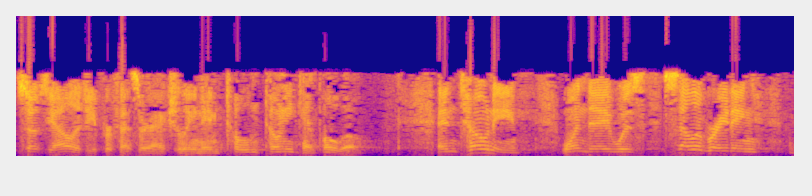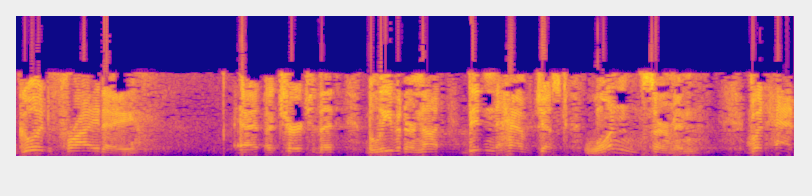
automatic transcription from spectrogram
sociology professor, actually, named Tony Campolo. And Tony, one day, was celebrating Good Friday at a church that, believe it or not, didn't have just one sermon, but had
